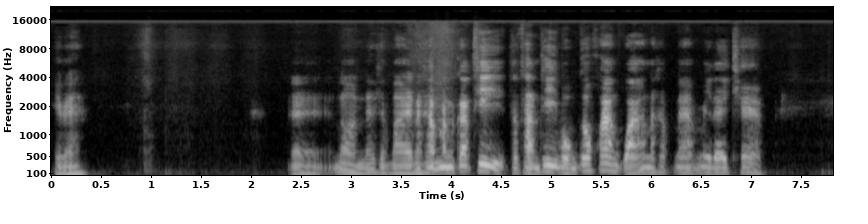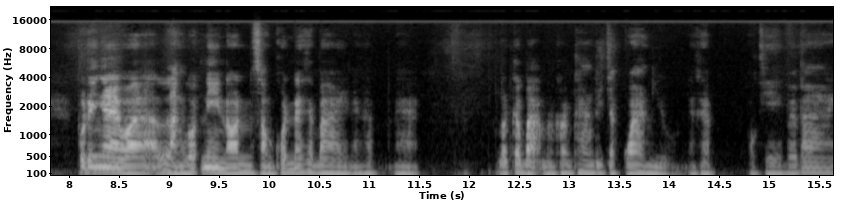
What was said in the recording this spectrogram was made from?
เห็นไหมเออนอนได้สบายนะครับ มันก็ที่สถานที่ผมก็กว้างขวางนะครับ นะ ไม่ได้แคบ พูดง่ายๆว่าหลังรถนี่นอนสองคนได้สบายนะครับนะฮะรถกระบะมันค่อนข้างที่จะกว้างอยู่นะครับ โอเค บ๊ายบาย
